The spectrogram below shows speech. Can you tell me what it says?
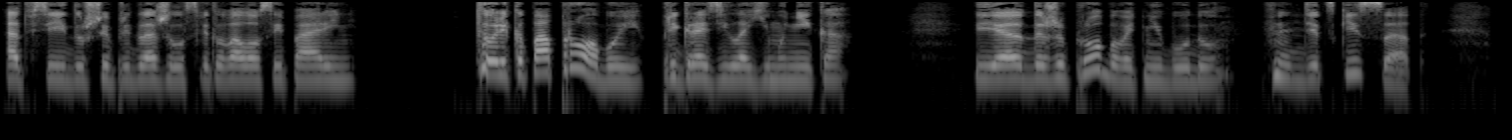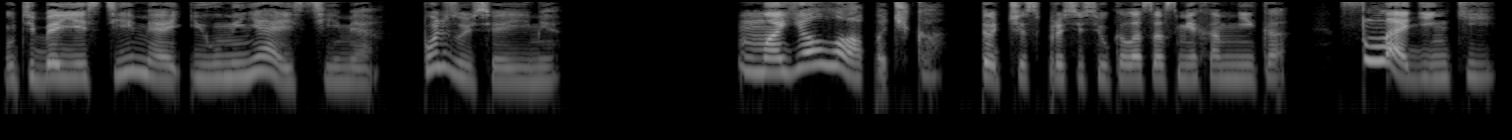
От всей души предложил светловолосый парень. «Только попробуй», — пригрозила ему Ника. «Я даже пробовать не буду. Детский сад. У тебя есть имя, и у меня есть имя. Пользуйся ими». «Моя лапочка», — тотчас просюсюкала со смехом Ника. «Сладенький».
